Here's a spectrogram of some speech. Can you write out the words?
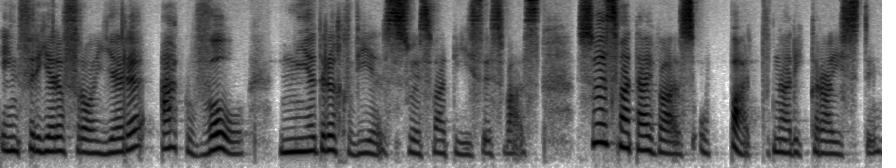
en vir die Here vra, Here, ek wil nederig wees soos wat Jesus was, soos wat hy was op pad na die kruis toe.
